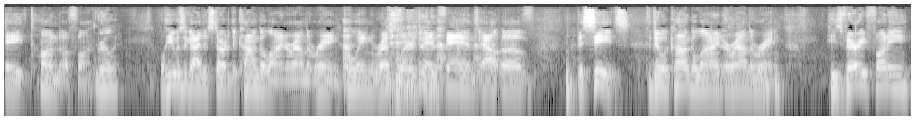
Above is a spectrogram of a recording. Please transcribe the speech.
a ton of fun. Really? Well, he was the guy that started the conga line around the ring, pulling wrestlers and fans out of the seats to do a conga line around the ring. He's very funny.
